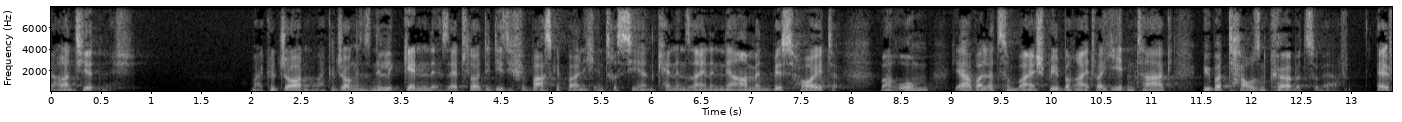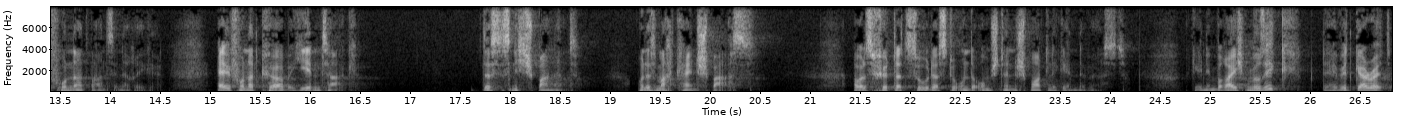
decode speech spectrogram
Garantiert nicht. Michael Jordan. Michael Jordan ist eine Legende. Selbst Leute, die sich für Basketball nicht interessieren, kennen seinen Namen bis heute. Warum? Ja, weil er zum Beispiel bereit war, jeden Tag über 1000 Körbe zu werfen. 1100 waren es in der Regel. 1100 Körbe jeden Tag. Das ist nicht spannend. Und es macht keinen Spaß. Aber das führt dazu, dass du unter Umständen Sportlegende wirst. Gehen im Bereich Musik. David Garrett,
